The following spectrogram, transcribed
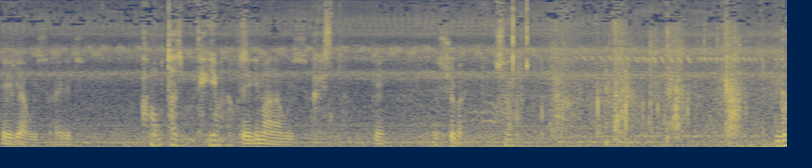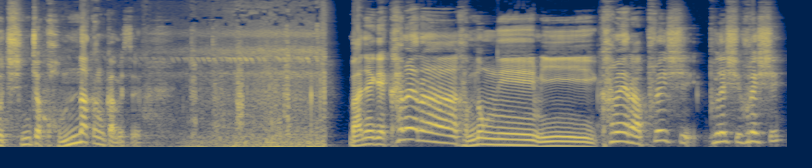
대기하고 있어. 알겠지? 아무것도 하지 마. 대기만 하고 있어. 대기만 하고 있어. 알겠습니다. 오케이. 출발. 출발. 이거 진짜 겁나 깜깜했어요. 만약에 카메라 감독님 이 카메라 프레시 플래시 후레쉬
